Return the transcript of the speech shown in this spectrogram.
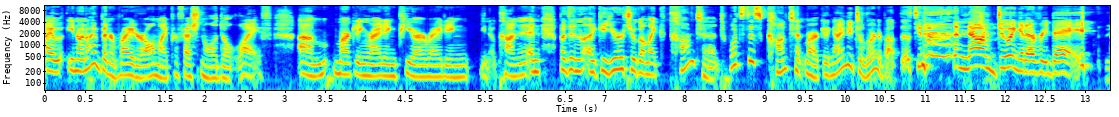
I you know, and I've been a writer all my professional adult life, um, marketing writing, PR writing, you know, content. And but then like a year or two ago, I'm like, content. What's this content marketing? I need to learn about this. You know, and now I'm doing it every day.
